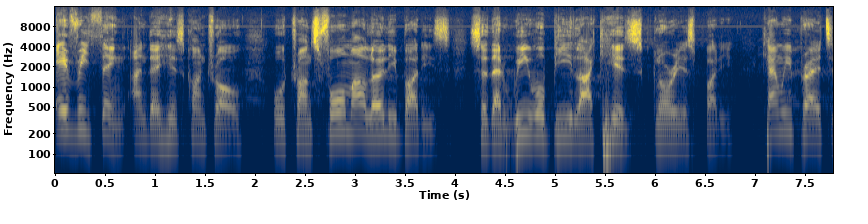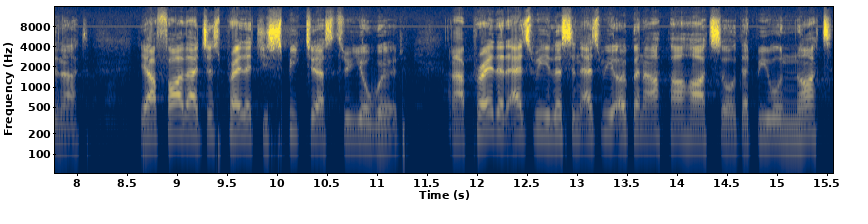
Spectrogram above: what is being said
everything under his control, will transform our lowly bodies so that we will be like his glorious body. Can we pray tonight? Yeah, Father, I just pray that you speak to us through your word. And I pray that as we listen, as we open up our hearts, Lord, that we will not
